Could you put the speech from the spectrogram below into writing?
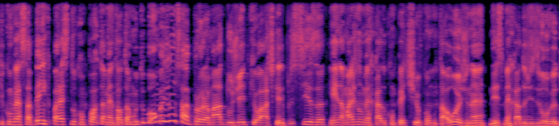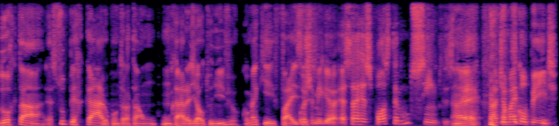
que conversa bem, que parece no comportamental tá muito bom, mas ele não sabe programar do jeito que eu acho que ele precisa, e ainda mais no mercado competitivo como tá hoje, né? Nesse esse mercado de desenvolvedor que tá, é super caro contratar um, um cara de alto nível? Como é que faz Poxa, isso? Poxa, Miguel, essa resposta é muito simples, ah, né? É? Trate a Michael Page.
